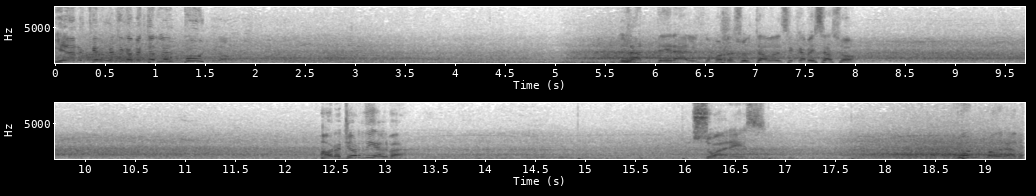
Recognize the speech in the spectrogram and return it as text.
Y el arquero que llega a meterle el puño. Lateral como resultado de ese cabezazo. Jordi Alba. Suárez. Juan Cuadrado.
